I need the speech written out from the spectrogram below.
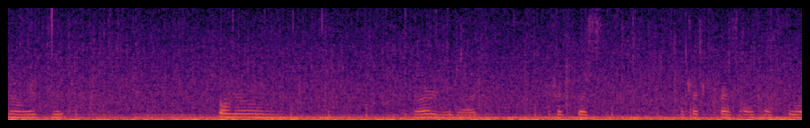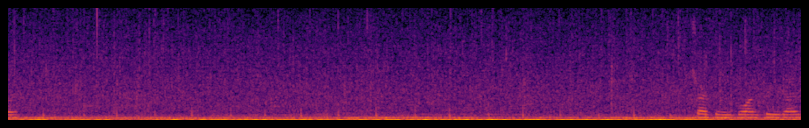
No, it's it. Oh no. I already knew that. I tried to press I tried to press Alt F4. Boring for you guys.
